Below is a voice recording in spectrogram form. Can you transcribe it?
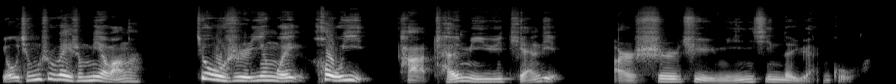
有穷氏为什么灭亡啊？就是因为后羿他沉迷于田猎而失去民心的缘故啊。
